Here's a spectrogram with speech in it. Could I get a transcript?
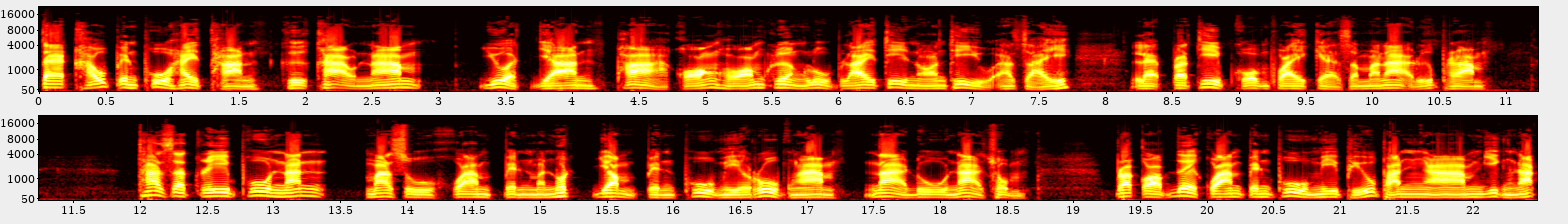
แต่เขาเป็นผู้ให้ทานคือข้าวน้ำ ยวดยาน ผ้าของหอมเครื่องรูปไล้ที่นอนที่อยู่อาศัย และประทีปโคมไฟแก่สมณะหรือพรามถ้าสตรีผู้นั้นมาสู่ความเป็นมนุษย์ย่อมเป็นผู้มีรูปงาม น่าดูน่าชม ประกอบด้วยความเป็นผู้มีผิวพรรณงามยิ่งนัก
